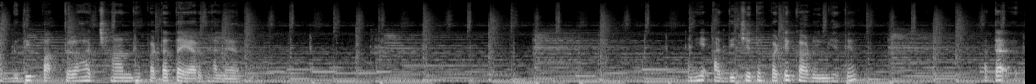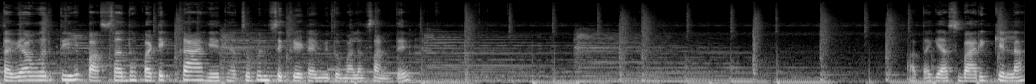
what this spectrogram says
अगदी पातळ हा छान धपाटा तयार झालाय आता. आणि आधीचे धपाटे काढून घेते. आता तव्यावरती हे पाच सहा धपाटे का आहेत ह्याचं पण सिक्रेट आहे मी तुम्हाला सांगते. आता गॅस बारीक केला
